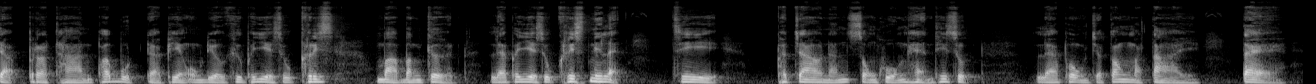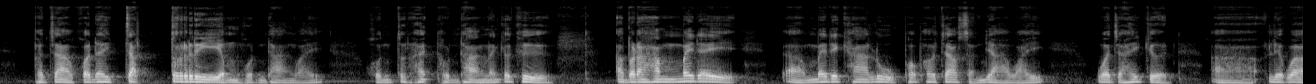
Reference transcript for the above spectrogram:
จะประทานพระบุตรแต่เพียงองค์เดียวคือพระเยซูคริสต์ มาบังเกิด และพระเยซูคริสต์นี่แหละ ที่พระเจ้านั้นทรงหวงแหนที่สุด และพงจะต้องมาตาย แต่พระเจ้าก็ได้จัดเตรียมหนทางไว้หนหนทางนั้นก็คือ อับราฮัมไม่ได้ไม่ได้ฆ่าลูก เพราะพระเจ้าสัญญาไว้ ว่าจะให้เกิดเรียกว่า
